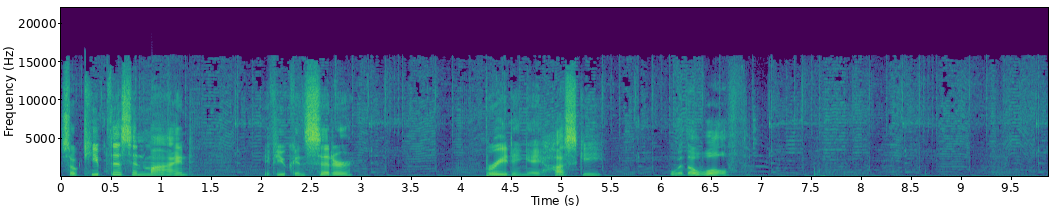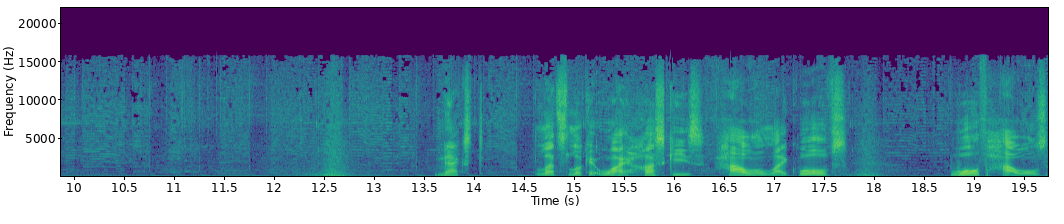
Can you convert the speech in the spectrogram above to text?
So keep this in mind if you consider breeding a husky with a wolf. Next, let's look at why huskies howl like wolves. Wolf howls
